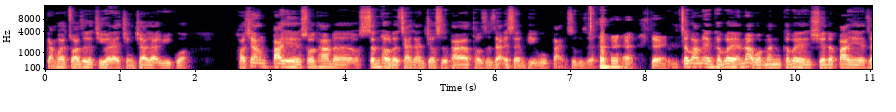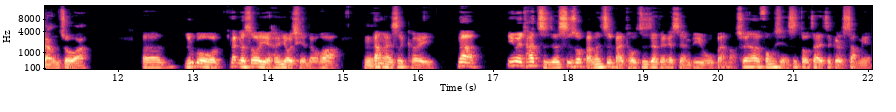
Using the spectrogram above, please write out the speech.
赶快抓这个机会来请教一下雨果。好像八爷爷说他的身后的财产九十趴要投资在 S M P 五百，是不是？对，这方面可不可以？那我们可不可以学着八爷爷这样做啊？呃，如果我那个时候也很有钱的话，当然是可以。那因为他指的是说百分之百投资在这 S M P 五百嘛，所以它的风险是都在这个上面。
